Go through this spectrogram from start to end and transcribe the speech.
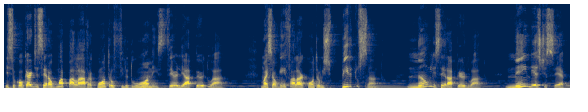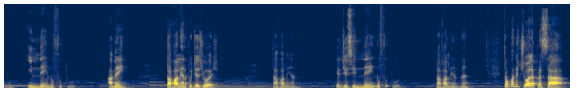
E se qualquer disser alguma palavra contra o Filho do Homem, ser-lhe-á perdoado. Mas se alguém falar contra o Espírito Santo, não lhe será perdoado, nem neste século e nem no futuro. Amém? Está valendo para o dia de hoje? Está valendo. Ele disse nem no futuro. Está valendo, né? Então, quando a gente olha para essa,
